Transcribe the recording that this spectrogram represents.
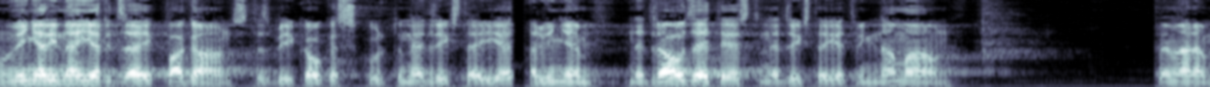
Un viņi arī neieredzēja pagānus. Tas bija kaut kas, kur tu nedrīkstēji iet ar viņiem nedraudzēties, tu nedrīkstēji iet viņu namā. Un, piemēram,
